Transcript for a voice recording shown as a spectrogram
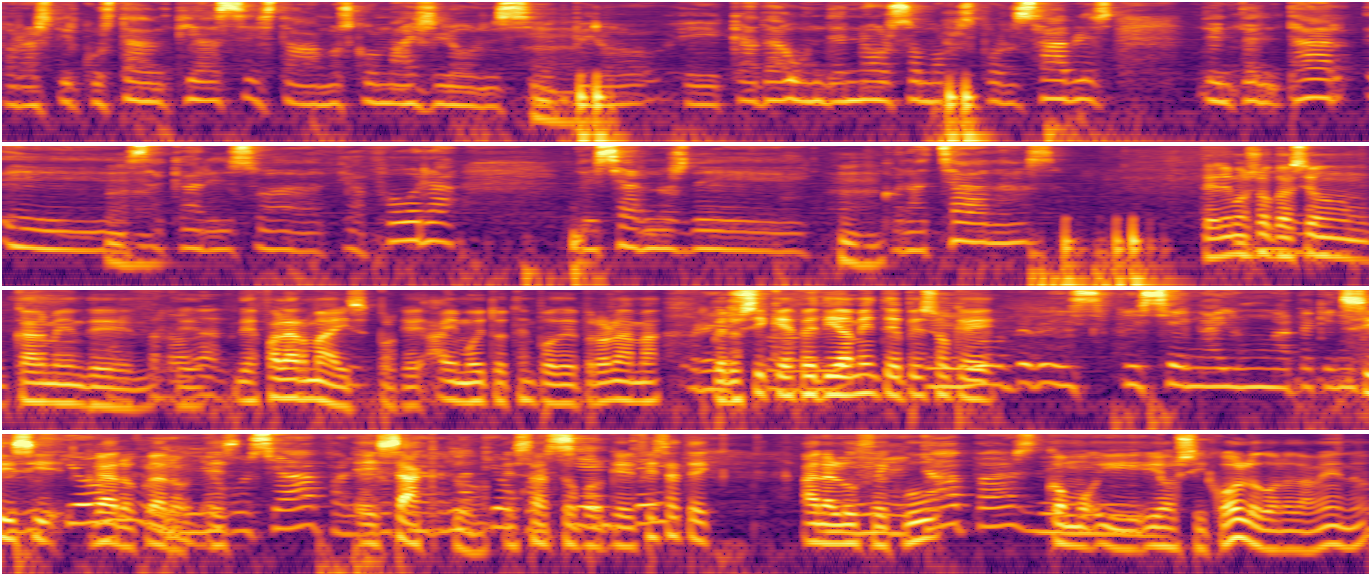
por as circunstancias estábamos con máis lonxe, uh -huh. pero eh, cada un de nós somos responsables de intentar eh, uh -huh. sacar eso hacia fora, deixarnos de uh -huh. conachadas. Teremos ocasión, Carmen, de, de, de falar máis Porque hai moito tempo de programa Por Pero sí que eh, efectivamente penso eh, que Fixen hai unha pequena sí, sí, claro, claro, e logo xa falar exacto, exacto, porque xente, fíjate Ana Lucecu de... como e, e o psicólogo no, tamén, no?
